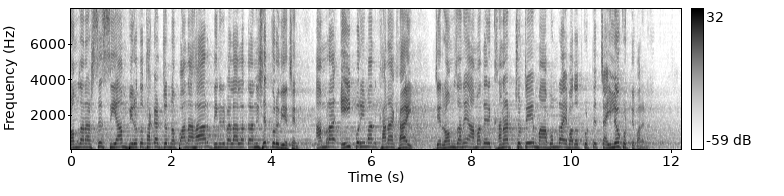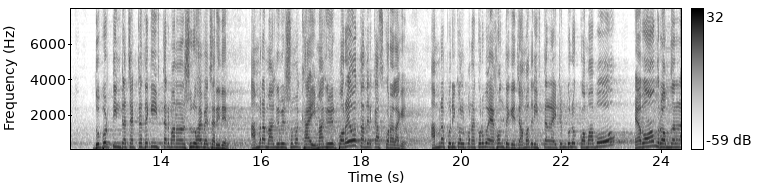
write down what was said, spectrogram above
রমজান আসছে, সিয়াম বিরত থাকার জন্য পানাহার দিনের বেলা আল্লাহ তারা নিষেধ করে দিয়েছেন। আমরা এই পরিমাণ খানা খাই যে রমজানে আমাদের খানার চোটে মা বোনরা এবাদত করতে চাইলেও করতে পারে না। দুপুর তিনটা, চারটা থেকে ইফতার বানানো শুরু হয় বেচারিদের। আমরা মাগরিবের সময় খাই, মাগরিবের পরেও তাদের কাজ করা লাগে। আমরা পরিকল্পনা করব এখন থেকে যে আমাদের ইফতারের আইটেমগুলো কমাবো এবং রমজানের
